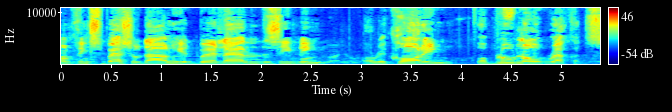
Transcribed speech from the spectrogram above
something special down here at Birdland this evening a recording for Blue Note Records.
